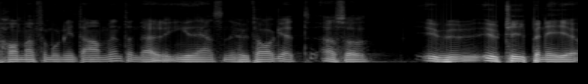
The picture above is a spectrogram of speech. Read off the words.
har man förmodligen inte använt den där ingrediensen överhuvudtaget. Alltså ur, urtypen är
